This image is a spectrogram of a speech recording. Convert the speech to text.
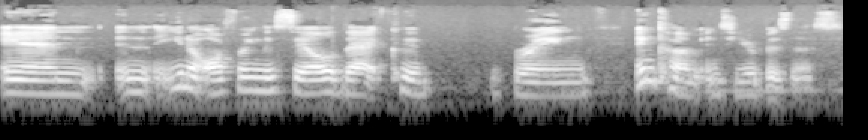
and and you know, offering the sale that could bring income into your business?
